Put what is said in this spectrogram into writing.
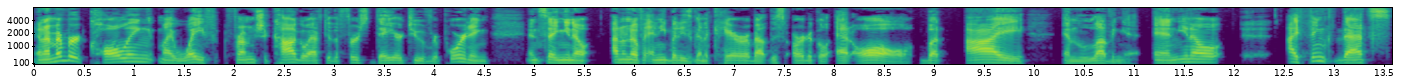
And I remember calling my wife from Chicago after the first day or two of reporting and saying, you know, I don't know if anybody's going to care about this article at all, but I am loving it. And, you know, I think that's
